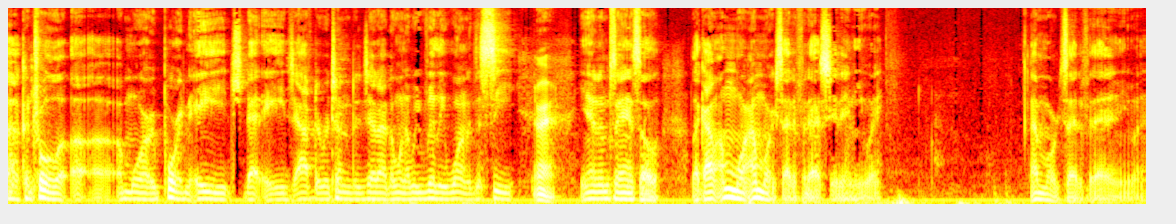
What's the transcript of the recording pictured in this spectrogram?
uh, control a, a, a more important age, that age after Return of the Jedi, the one that we really wanted to see. All right. You know what I'm saying? So, like, I'm, I'm more, I'm more excited for that shit anyway. I'm more excited for that anyway.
